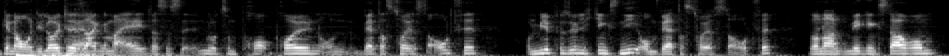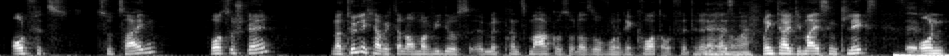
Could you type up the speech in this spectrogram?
genau, und die Leute Ja. sagen immer, ey, das ist nur zum Pro Prollen und wert das teuerste Outfit. Und mir persönlich ging es nie um wert das teuerste Outfit, sondern mir ging es darum, Outfits zu zeigen, vorzustellen. Und natürlich habe ich dann auch mal Videos äh, mit Prinz Markus oder so, wo ein Rekordoutfit drin Ja, ist. Bringt halt die meisten Klicks. Safe. Und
